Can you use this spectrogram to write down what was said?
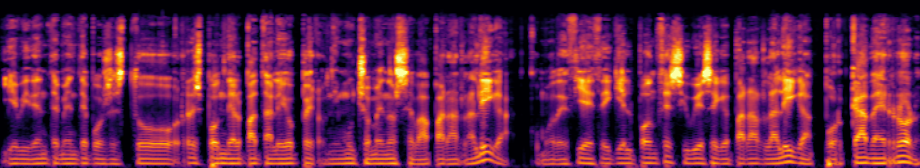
y evidentemente pues esto responde al pataleo, pero ni mucho menos se va a parar la liga. Como decía Ezequiel Ponce, si hubiese que parar la liga por cada error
